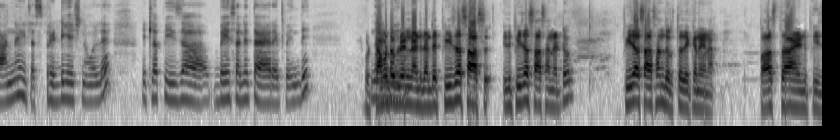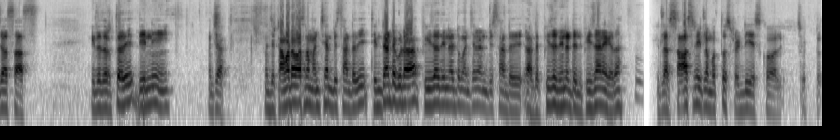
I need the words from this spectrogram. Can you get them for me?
దాన్నే ఇట్లా స్ప్రెడ్ చేసిన వాళ్ళే ఇట్లా పిజ్జా బేస్ అనేది తయారైపోయింది. ఇప్పుడు టమాటో బ్లెండ్ లాంటిది అంటే పిజ్జా సాస్. ఇది పిజ్జా సాస్ అన్నట్టు. పిజ్జా సాస్ అని దొరుకుతుంది ఎక్కడైనా. Pasta and pizza sauce. ఇట్లా దొరుకుతుంది. దీన్ని మంచిగా మంచిగా టమాటా వాసన మంచిగా అనిపిస్తూ ఉంటుంది. తింటే కూడా పిజ్జా తిన్నట్టు మంచిగా అనిపిస్తూ ఉంటుంది. అంటే పిజ్జా తిన్నట్టు పిజ్జానే కదా. ఇట్లా సాస్ని ఇట్లా మొత్తం స్ప్రెడ్ చేసుకోవాలి చుట్టూ.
